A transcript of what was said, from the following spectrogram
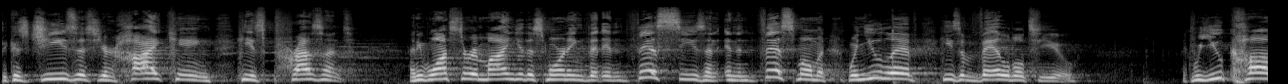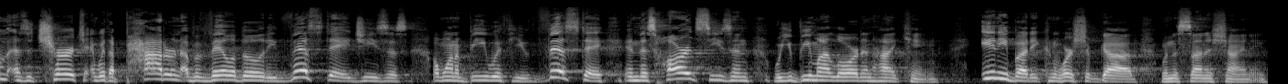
Because Jesus, your high king, he is present. And he wants to remind you this morning that in this season and in this moment, when you live, he's available to you. Like, will you come as a church and with a pattern of availability? This day, Jesus, I want to be with you. This day, in this hard season, will you be my Lord and High King? Anybody can worship God when the sun is shining.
